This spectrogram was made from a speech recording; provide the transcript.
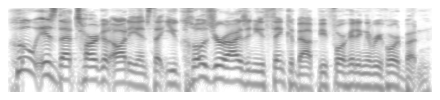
who is that target audience that you close your eyes and you think about before hitting the record button?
